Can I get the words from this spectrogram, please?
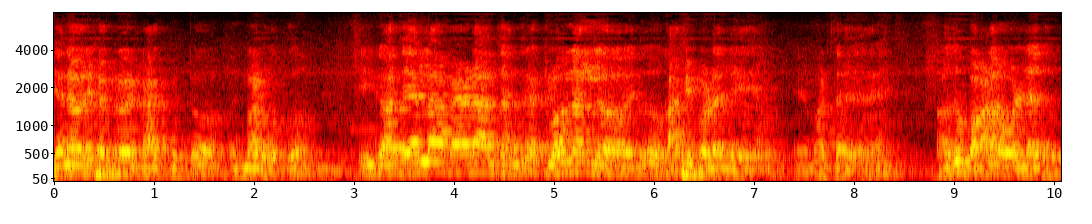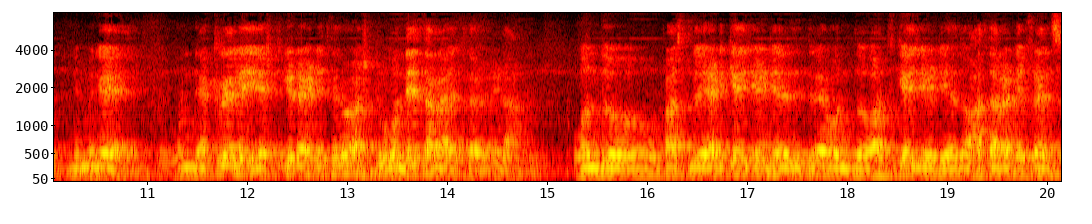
ಜನವರಿ, ಫೆಬ್ರವರಿಲಿ ಹಾಕಿಬಿಟ್ಟು ಇದು ಮಾಡಬೇಕು. ಈಗ ಅದೆಲ್ಲ ಬೇಡ ಅಂತಂದರೆ ಕ್ಲೋನಲ್ ಇದು ಕಾಫಿ ಪೌಡಲ್ಲಿ ಮಾಡ್ತಾ ಇದ್ದಾರೆ. ಅದು ಭಾಳ ಒಳ್ಳೆಯದು ನಿಮಗೆ ಒಂದು ಎಕರೆಯಲ್ಲಿ ಎಷ್ಟು ಗಿಡ ಹಿಡಿತೀರೋ ಅಷ್ಟು ಒಂದೇ ಥರ ಇರ್ತವೆ ಗಿಡ. ಒಂದು ಫಸ್ಟ್ ಎರಡು ಕೆ ಜಿ ಹಿಡಿಯೋದಿದ್ದರೆ ಒಂದು ಹತ್ತು ಕೆ ಜಿ ಹಿಡಿಯೋದು ಆ ಥರ ಡಿಫ್ರೆನ್ಸ್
